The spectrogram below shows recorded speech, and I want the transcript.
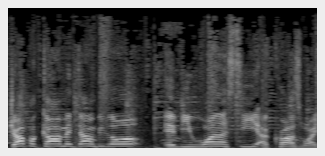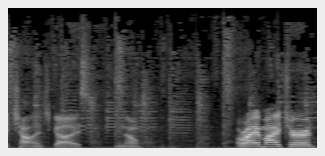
Drop a comment down below if you want to see a crossbar challenge, guys. You know. All right, my turn.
